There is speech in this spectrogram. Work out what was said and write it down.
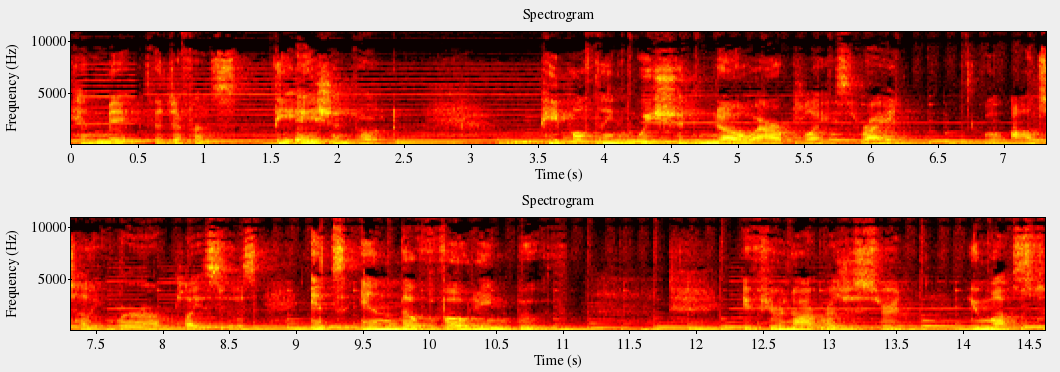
can make the difference. The Asian vote. People think we should know our place, right? Well, I'll tell you where our place is. It's in the voting booth. If you're not registered, you must.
